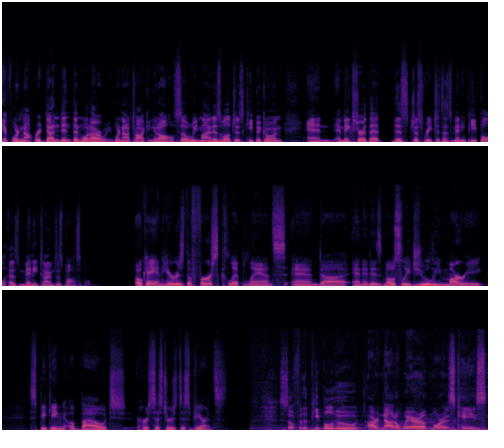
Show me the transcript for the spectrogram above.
if we're not redundant, then what are we? We're not talking at all. So we might as well just keep it going and and make sure that this just reaches as many people as many times as possible. Okay, and here is the first clip, Lance, and uh, and it is mostly Julie Murray speaking about her sister's disappearance. So, for the people who are not aware of Maura's case,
